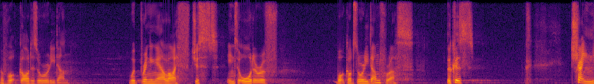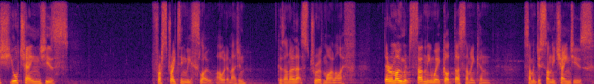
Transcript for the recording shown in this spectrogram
of what God has already done. We're bringing our life just into order of what God's already done for us. Because change, your change, is frustratingly slow, I would imagine, because I know that's true of my life. There are moments suddenly where God does something and something just suddenly changes.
